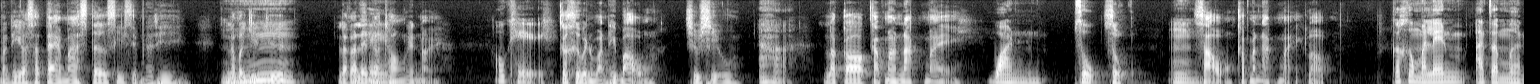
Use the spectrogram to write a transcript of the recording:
บางทีก็ StairMaster 40นาที แล้วก็ยืดยืดๆแล้วก็เล่นหน้าโอเคท้องเล่นหน่อย โอเค ก็คือเป็นวันที่เบา ชิวอ่าฮะๆแล้วก็กลับมาหนักใหม่ วันศุกร์ศุกร์อืม เสาร์กลับมาหนักใหม่อีกรอบ ก็คือมาเล่นอาจจะเหมือน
